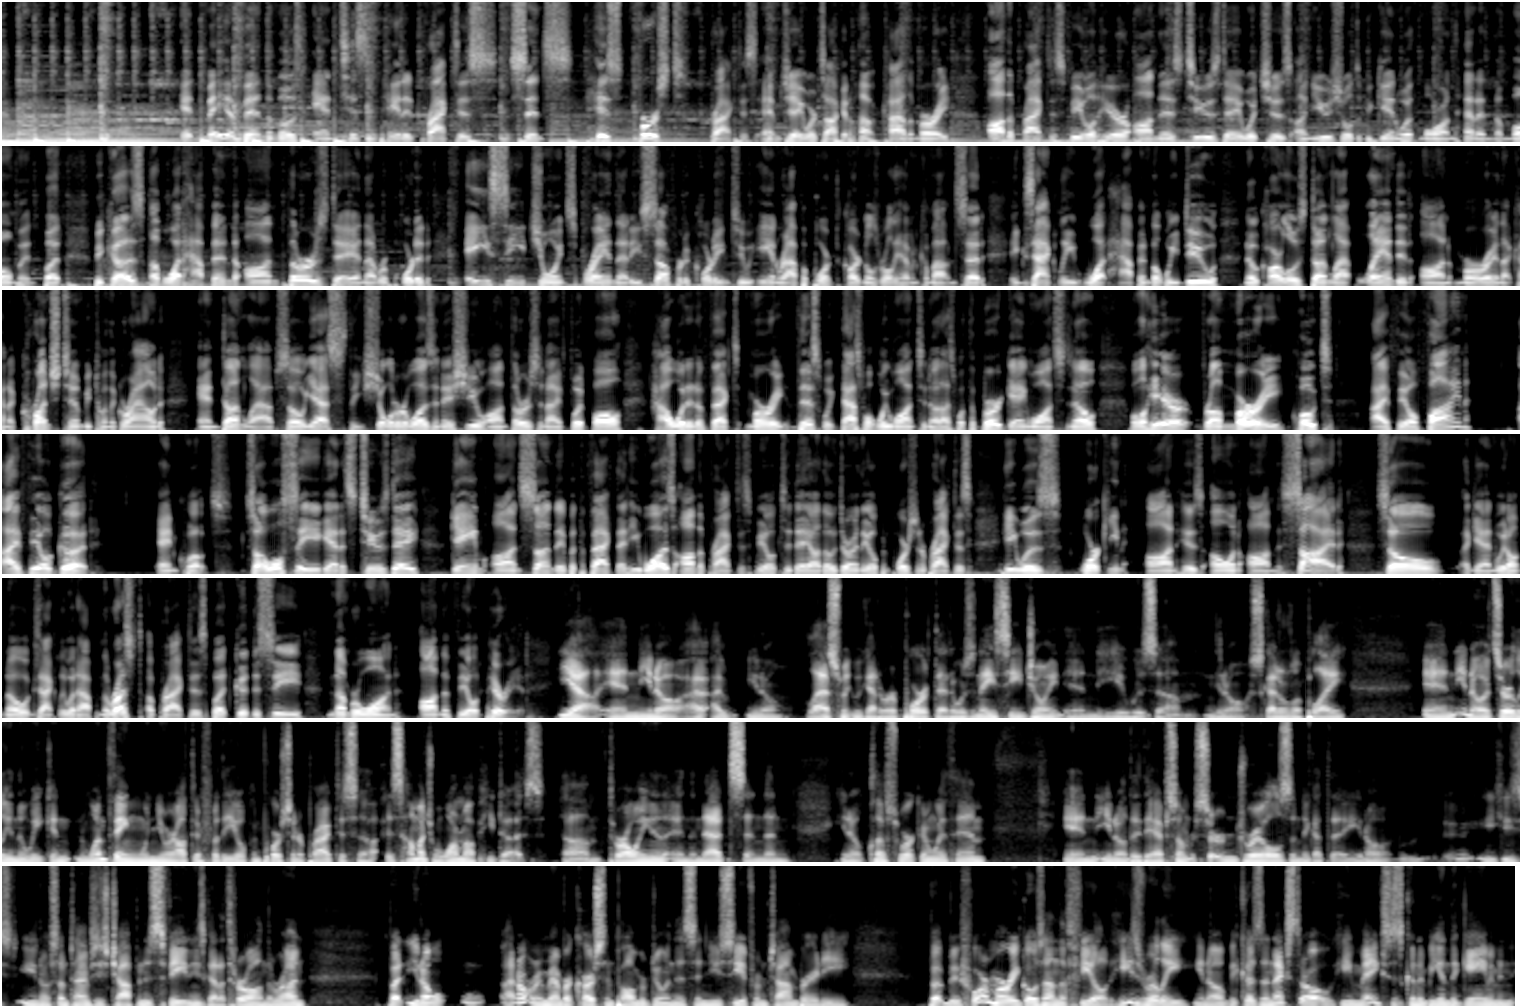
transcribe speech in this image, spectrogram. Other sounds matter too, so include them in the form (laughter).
It may have been the most anticipated practice since his first practice. MJ, we're talking about Kyler Murray on the practice field here on this Tuesday, which is unusual to begin with. More on that in a moment. But because of what happened on Thursday and that reported AC joint sprain that he suffered, according to Ian Rapoport, the Cardinals really haven't come out and said exactly what happened. But we do know Carlos Dunlap landed on Murray, and that kind of crunched him between the ground and Dunlap. So, yes, the shoulder was an issue on Thursday Night Football. How would it affect Murray this week? That's what we want to know. That's what the Bird Gang wants to know. We'll hear from Murray, quote, I feel fine. I feel good, end quotes. So we'll see. Again, it's Tuesday game on Sunday, but the fact that he was on the practice field today, although during the open portion of practice, he was working on his own on the side. So again, we don't know exactly what happened the rest of practice, but good to see number one on the field. Period. Yeah, and you know, I, I you know, last week we got a report that it was an AC joint, and he was, um, you know, scheduled to play. And you know, it's early in the week, and one thing when you're out there for the open portion of practice uh, is how much warm up he does, um, throwing in, in the nets, and then, you know, Cliff's working with him and you know they, they have some certain drills and they got the you know he's you know sometimes he's chopping his feet and he's got to throw on the run. But you know i don't remember carson palmer doing this and you see it from tom brady but before murray goes on the field he's really you know because the next throw he makes is going to be in the game mean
